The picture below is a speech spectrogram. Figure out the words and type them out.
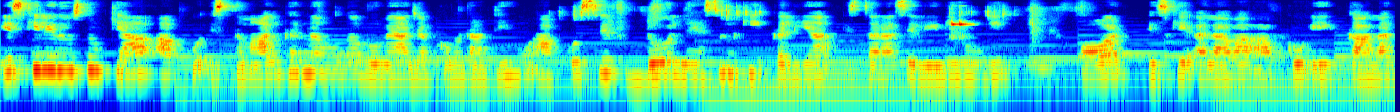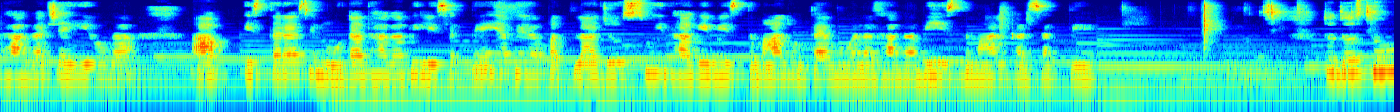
इसके लिए दोस्तों, क्या आपको इस्तेमाल करना होगा वो मैं आज आपको बताती हूँ। आपको सिर्फ़ दो लहसुन की कलियाँ इस तरह से लेनी होगी और इसके अलावा आपको एक काला धागा चाहिए होगा। आप इस तरह से मोटा धागा भी ले सकते हैं या फिर आप पतला जो सुई धागे में इस्तेमाल होता है वो वाला धागा भी इस्तेमाल कर सकते हैं। तो दोस्तों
